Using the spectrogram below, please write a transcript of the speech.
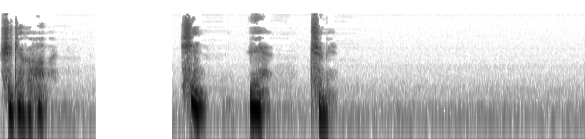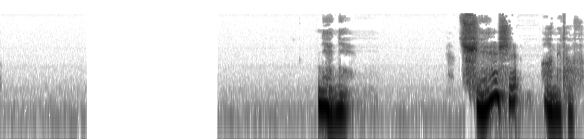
是这个法门，信、愿、持名，念念，全是阿弥陀佛。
